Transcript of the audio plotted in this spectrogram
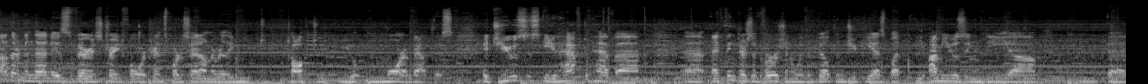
other than that, it's very straightforward transporter, so I don't really need to talk to you more about this. It uses, you have to have a, uh, I think there's a version with a built-in GPS, but I'm using the uh, uh,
